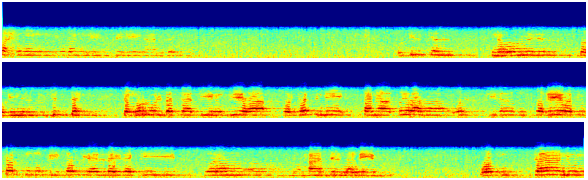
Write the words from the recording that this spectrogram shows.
صحر يغني به عن ذلك وتلك النوايا الصغيرة جدا تمر البساتين فيها وتبني قناطرها والكلاب الصغيرة تركض في ثورها الليلكي وراء محاة المغيب. وبستان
